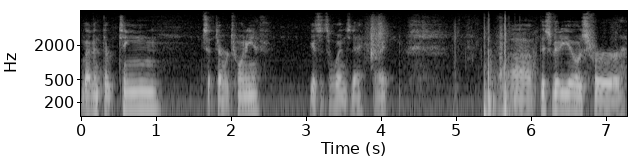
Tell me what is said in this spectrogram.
11-13, September 20th. I guess it's a Wednesday, right? Uh, this video is for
